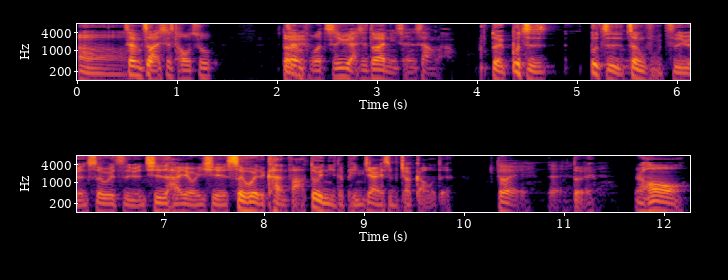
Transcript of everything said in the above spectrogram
呃，政府还是投注，政府的资源还是都在你身上了。对，不止不止政府资源、社会资源，其实还有一些社会的看法，对你的评价也是比较高的。对对对，然后。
